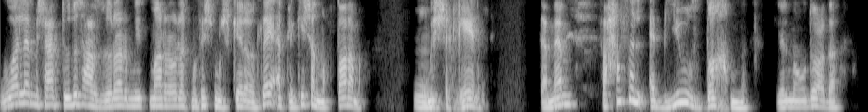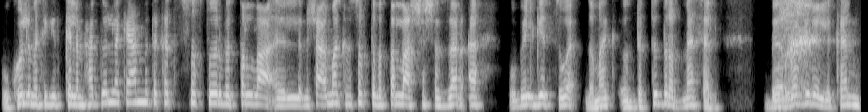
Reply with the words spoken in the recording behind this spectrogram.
ولا مش عارف تدوس على الزرار 100 مرة يقول لك مفيش مشكلة وتلاقي application محترمة مش شغالة تمام؟ فحصل abuse ضخم للموضوع ده وكل ما تيجي تتكلم حد يقول لك يا عم ده كانت ال software بتطلع مش مايكروسوفت بتطلع الشاشة الزرقاء وبيل جيتس ده مايك... انت بتضرب مثل بالراجل اللي كان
